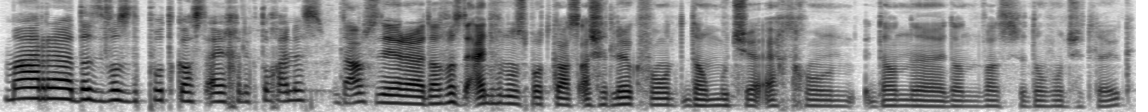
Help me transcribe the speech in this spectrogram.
Maar eh, dat was de podcast eigenlijk, toch, Enes? Dames en heren, dat was het einde van onze podcast. Als je het leuk vond, dan moet je echt gewoon. Dan, eh, dan, was, dan vond je het leuk.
